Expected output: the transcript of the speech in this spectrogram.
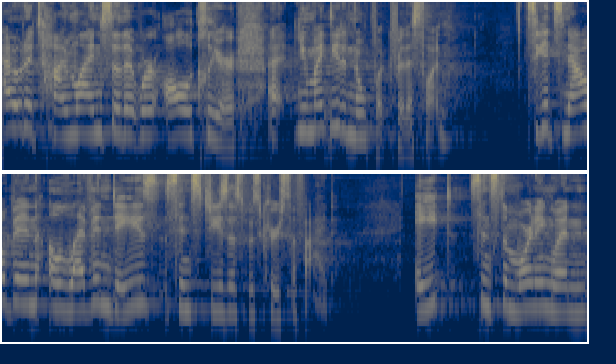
out a timeline so that we're all clear. Uh, you might need a notebook for this one. See, it's now been 11 days since Jesus was crucified. Eight since the morning when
